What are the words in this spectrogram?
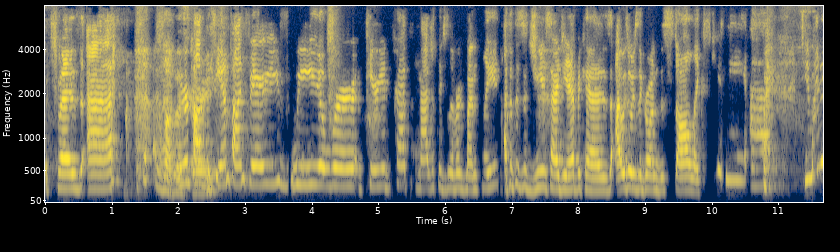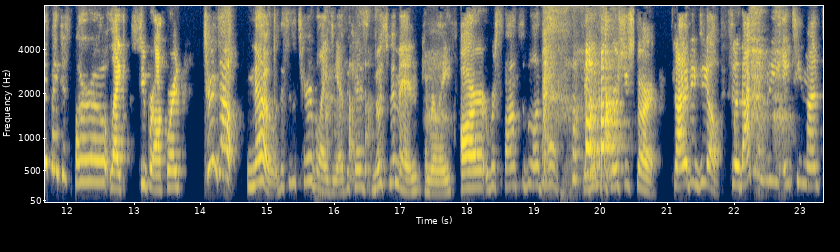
which was uh we were story. called the tampon fairies. We were period prep magically delivered monthly. I thought this was a genius idea because I was always the girl into the stall, like, excuse me, uh, do you mind if I just borrow? Like super awkward. Turns out, no, this is a terrible idea because most women, Kimberly, are responsible adults. They go to the grocery store. It's not a big deal. So that company, 18 months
